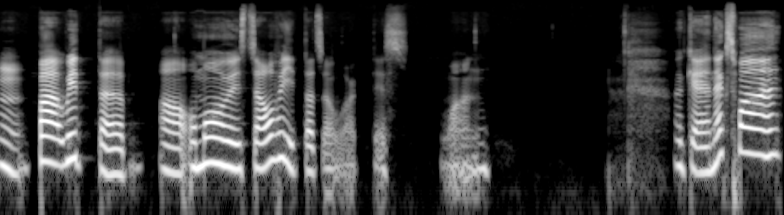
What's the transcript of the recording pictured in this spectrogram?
Hmm. But with the uh, 思う itself, it doesn't work. This one. Okay, next one.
